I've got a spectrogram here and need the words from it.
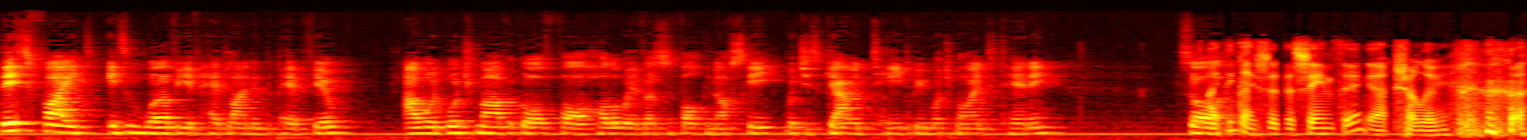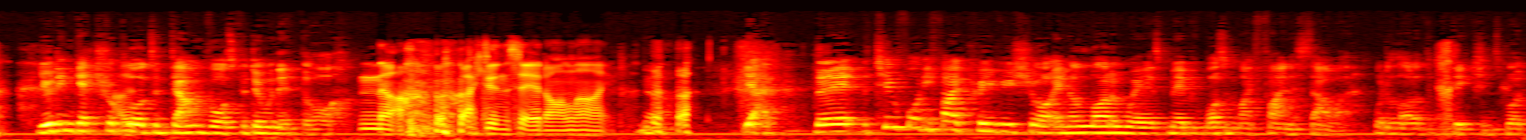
this fight isn't worthy of headlining the pay-per-view. I would much rather go for Holloway versus Volkanovski, which is guaranteed to be much more entertaining. So I think I said the same thing actually. you didn't get truckloads I... of downvotes for doing it though. No, I didn't say it online. no. Yeah, the the 245 preview show in a lot of ways maybe wasn't my finest hour with a lot of the predictions, but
